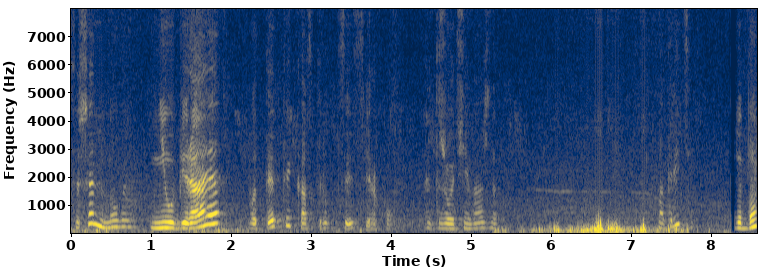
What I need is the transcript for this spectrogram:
совершенно новое, не убирая вот этой конструкции сверху. Это же очень важно. Смотрите. Да?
